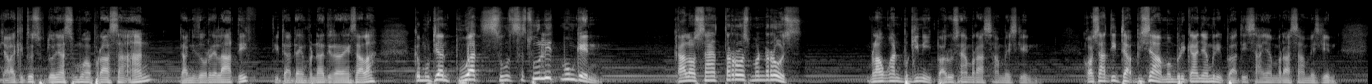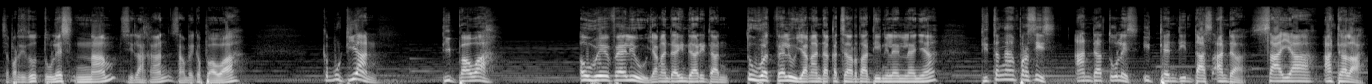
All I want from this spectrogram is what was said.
Sekali lagi itu sebetulnya semua perasaan dan itu relatif, tidak ada yang benar, tidak ada yang salah. Kemudian buat sesulit mungkin kalau saya terus menerus melakukan begini, baru saya merasa miskin. Kalau saya tidak bisa memberikan yang ini, berarti saya merasa miskin. Seperti itu, tulis 6, silahkan sampai ke bawah. Kemudian, di bawah away value yang Anda hindari dan toward value yang Anda kejar tadi nilai-nilainya, di tengah persis Anda tulis identitas Anda. Saya adalah,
